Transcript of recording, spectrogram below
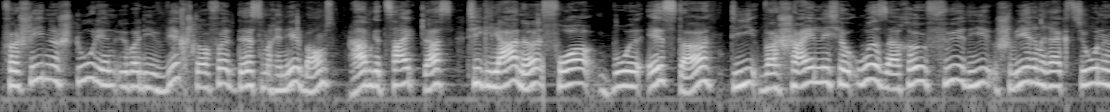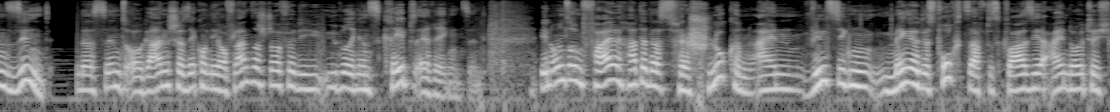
Verschiedene Studien über die Wirkstoffe des Machinelbaums haben gezeigt, dass Tigliane vor Bolester die wahrscheinliche Ursache für die schweren Reaktionen sind. Das sind organische sekundäre Pflanzenstoffe, die übrigens krebserregend sind. In unserem Fall hatte das Verschlucken einer winzigen Menge des Fruchtsaftes quasi eindeutig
